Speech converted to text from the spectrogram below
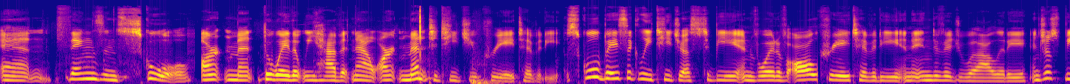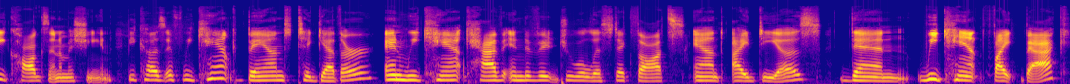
And things in school aren't meant the way that we have it now, aren't meant to teach you creativity. School basically teach us to be in void of all creativity and individuality and just be cogs in a machine. Because if we can't band together and we can't have individualistic thoughts and ideas, then we can't fight back.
